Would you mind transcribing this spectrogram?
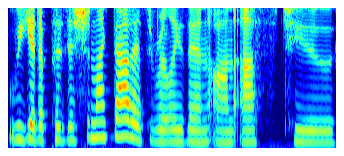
we get a position like that, it's really then on us to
